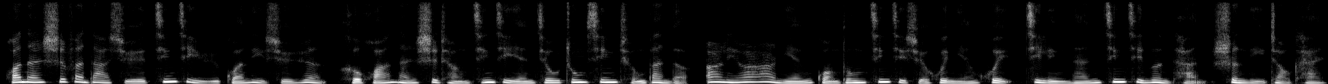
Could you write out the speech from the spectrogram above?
华南师范大学经济与管理学院和华南市场经济研究中心承办的二零二二年广东经济学会年会暨岭南经济论坛顺利召开。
